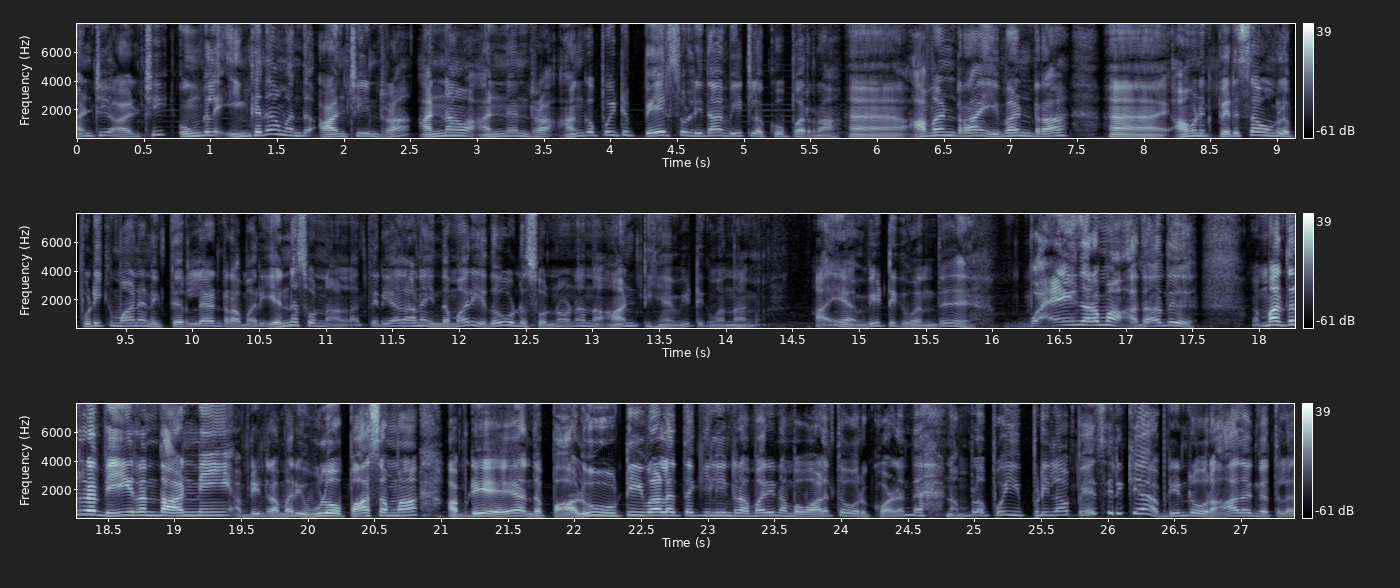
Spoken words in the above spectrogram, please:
ஆண்டி ஆண்டி உங்களை இங்கே தான் வந்து ஆண்டின்றான் அண்ணாவை அண்ணன்றான் அங்கே போயிட்டு பேர் சொல்லி தான் வீட்டில் கூப்பிட்றான் அவன்றா அவன்றான் அவனுக்கு பெருசாக உங்களை பிடிக்குமான்னு எனக்கு தெரிலன்ற மாதிரி என்ன சொன்னாலாம் தெரியாது. ஆனால் இந்த மாதிரி ஏதோ ஒன்று சொன்னோன்னே அந்த ஆண்டி என் வீட்டுக்கு வந்தாங்க. என் வீட்டுக்கு வந்து பயங்கரமாக அதாவது மதுரை வீரந்தாண்ணி அப்படின்ற மாதிரி இவ்வளோ பாசமாக அப்படியே அந்த பாலு ஊட்டி வளர்த்த கிளின்ற மாதிரி நம்ம வளர்த்த ஒரு குழந்தை நம்மளை போய் இப்படிலாம் பேசியிருக்கே அப்படின்ற ஒரு ஆதங்கத்தில்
